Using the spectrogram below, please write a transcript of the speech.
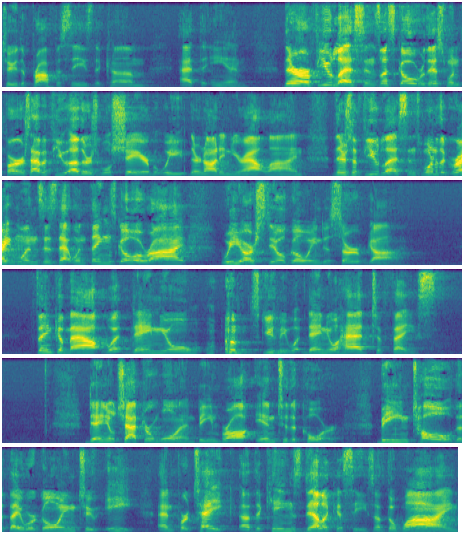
to the prophecies that come at the end. There are a few lessons. Let's go over this one first. I have a few others we'll share, but we, they're not in your outline. There's a few lessons. One of the great ones is that when things go awry, we are still going to serve God. Think about what Daniel, excuse me, what Daniel had to face. Daniel chapter 1, being brought into the court, being told that they were going to eat and partake of the king's delicacies, of the wine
